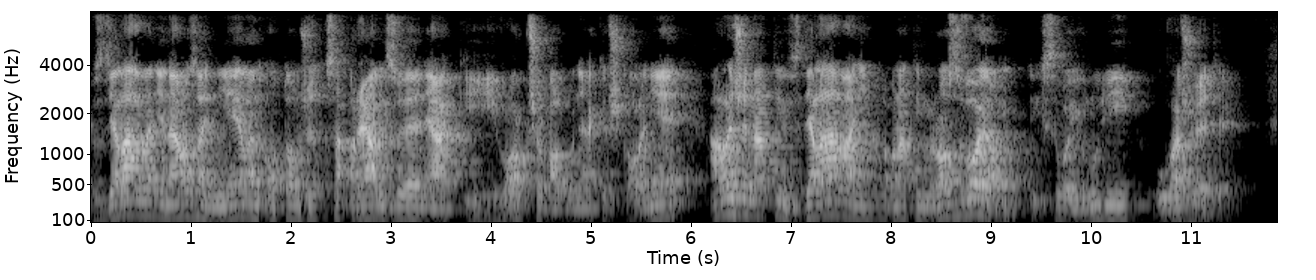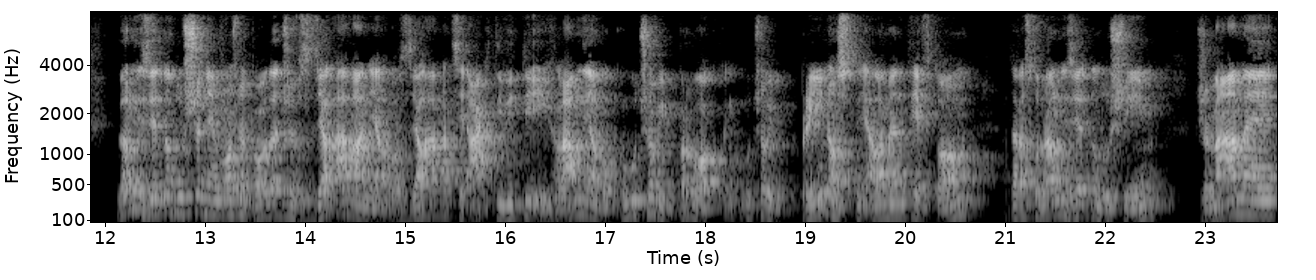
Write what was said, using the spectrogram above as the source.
vzdelávanie naozaj nie je len o tom, že sa realizuje nejaký workshop alebo nejaké školenie, ale že nad tým vzdelávaním alebo nad tým rozvojom tých svojich ľudí uvažujete. Veľmi zjednodušene môžeme povedať, že vzdelávanie alebo vzdelávacie aktivity, ich hlavný alebo kľúčový prvok, ten kľúčový prínosný element je v tom, teraz to veľmi zjednoduším, že máme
